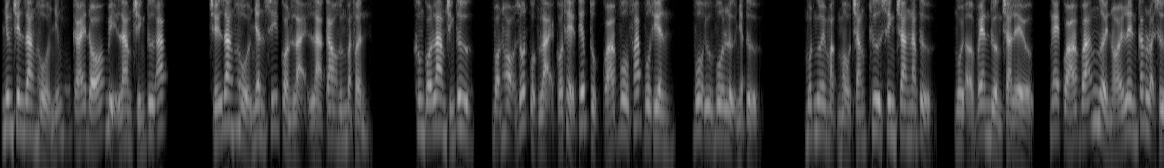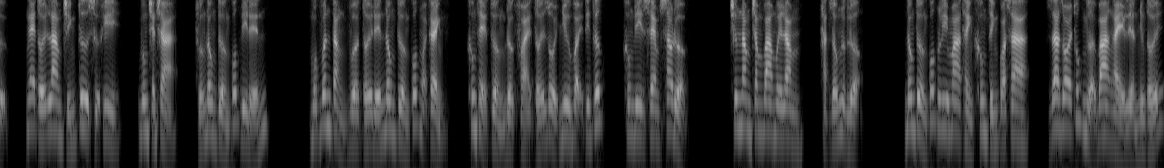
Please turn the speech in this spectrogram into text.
nhưng trên giang hồ những cái đó bị Lam Chính Tư áp, chế giang hồ nhân sĩ còn lại là cao hứng và phần. Không có Lam Chính Tư, bọn họ rốt cuộc lại có thể tiếp tục quá vô pháp vô thiên, vô ưu vô lự nhật tử. Một người mặc màu trắng thư sinh trang nam tử, ngồi ở ven đường trà lều, nghe quá vãng người nói lên các loại sự, nghe tới Lam Chính Tư sự khi, buông chén trà, hướng Đông Tường Quốc đi đến. Một Vân Tẳng vừa tới đến Đông Tường Quốc ngoại cảnh, không thể tưởng được phải tới rồi như vậy tin tức, không đi xem sao được. Chương 535, hạt giống lực lượng. Đông Tường Quốc Lima thành không tính quá xa, ra roi thúc ngựa ba ngày liền như tới,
